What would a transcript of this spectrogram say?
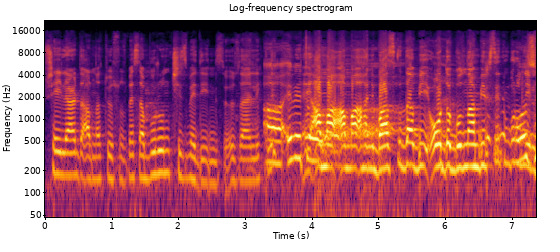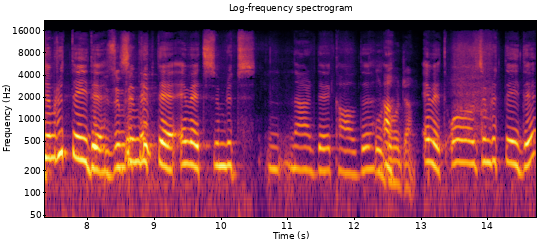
şeyler de anlatıyorsunuz. Mesela burun çizmediğinizi özellikle. Aa, evet, E, o- ama ama hani baskıda bir orada bulunan birisinin burun O değil. Zümrüt'teydi. Zümrüt'te? Zümrüt'te evet Zümrüt nerede kaldı? Burada Ah, hocam. Evet o Zümrüt'teydi.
